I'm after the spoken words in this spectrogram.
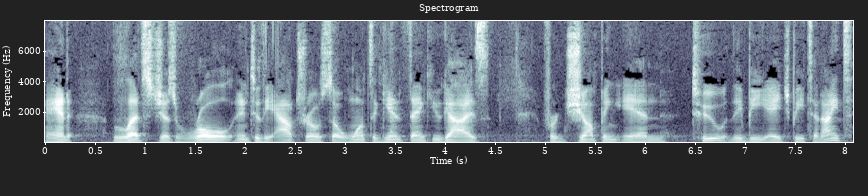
And let's just roll into the outro. So once again, thank you guys for jumping in to the BHB tonight.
